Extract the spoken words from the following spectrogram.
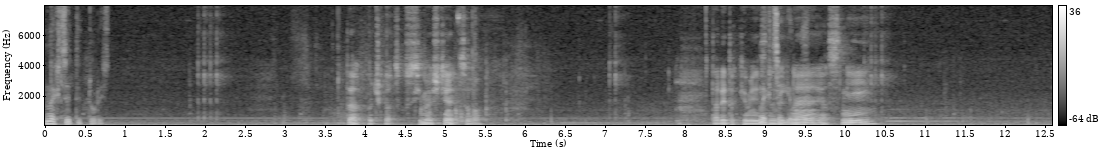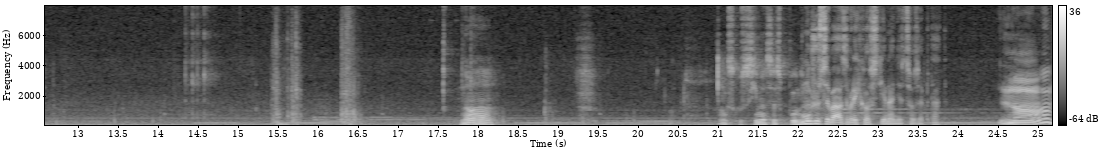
Nechci ty turisty. Tak, počkat, zkusíme ještě něco. Tady taky mi nic Nechci neřekne, jasný. No. Zkusíme se spůndrem. Můžu se vás v rychlosti na něco zeptat? No,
